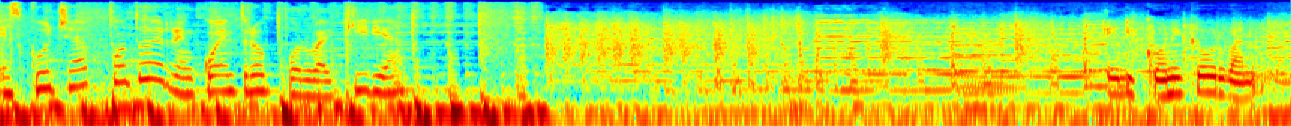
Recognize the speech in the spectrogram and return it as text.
Escucha Punto de Reencuentro por Valkyria. El icónica urbano.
